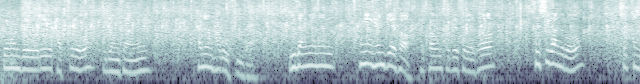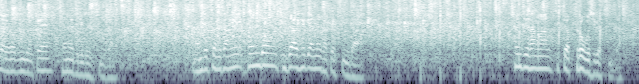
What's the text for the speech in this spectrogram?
국회의원들이 박수로 두 정상을 환영하고 있습니다. 이 장면은 평양 현지에서 백화원 초대소에서 실시간으로 시청자 여러분들께 전해드리고 있습니다. 남북 정상이 공동 기자회견을 갖겠습니다. 현지 상황 직접 들어보시겠습니다.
